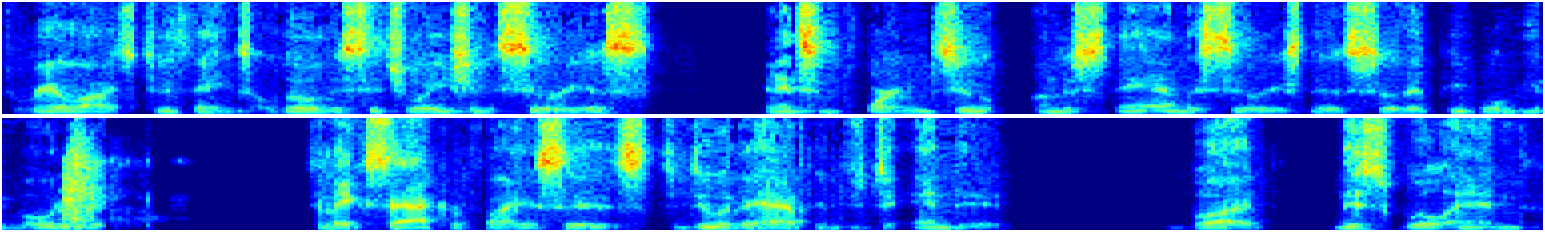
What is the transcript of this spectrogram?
to realize two things. Although the situation is serious, and it's important to understand the seriousness so that people will be motivated to make sacrifices to do what they have to do to end it. But this will end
